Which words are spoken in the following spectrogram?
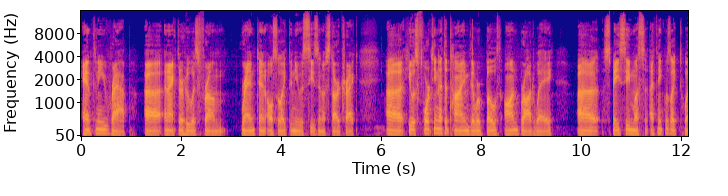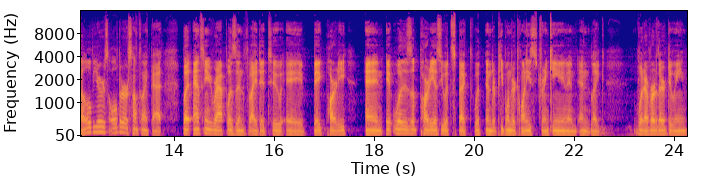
Anthony Rapp, uh, an actor who was from Rent and also like the newest season of Star Trek. Uh, he was 14 at the time. They were both on Broadway. Uh, Spacey must, I think, was like 12 years older or something like that. But Anthony Rapp was invited to a big party, and it was a party as you would expect with their people in their 20s drinking and and like whatever they're doing.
